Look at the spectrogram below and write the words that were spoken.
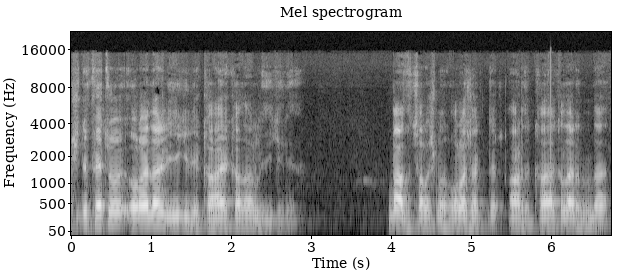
Şimdi FETÖ olaylarıyla ilgili, KHK'larla ilgili bazı çalışmalar olacaktır. Artık KHK'ların da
